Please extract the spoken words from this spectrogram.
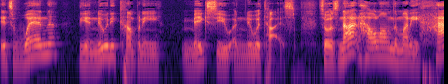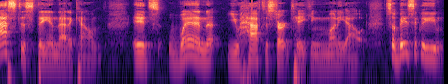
it's when the annuity company makes you annuitize. So it's not how long the money has to stay in that account. It's when you have to start taking money out. So basically,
